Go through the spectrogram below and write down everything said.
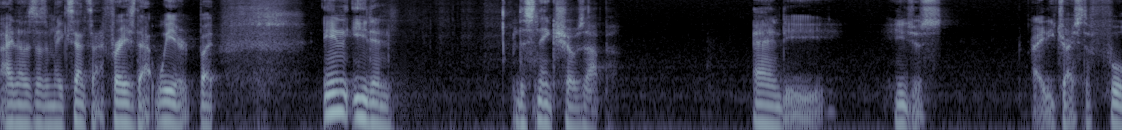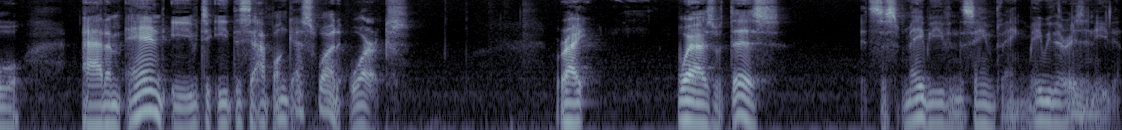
I know this doesn't make sense. I phrased that weird, but in Eden, the snake shows up. And he he just right, he tries to fool Adam and Eve to eat this apple, and guess what? It works. Right? Whereas with this, it's just maybe even the same thing. Maybe there is an Eden.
